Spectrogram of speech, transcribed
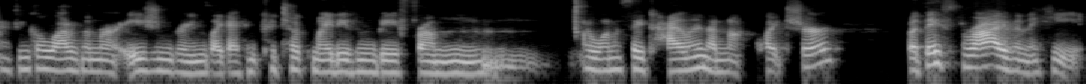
I think a lot of them are Asian greens. Like I think katuk might even be from I want to say Thailand. I'm not quite sure but they thrive in the heat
